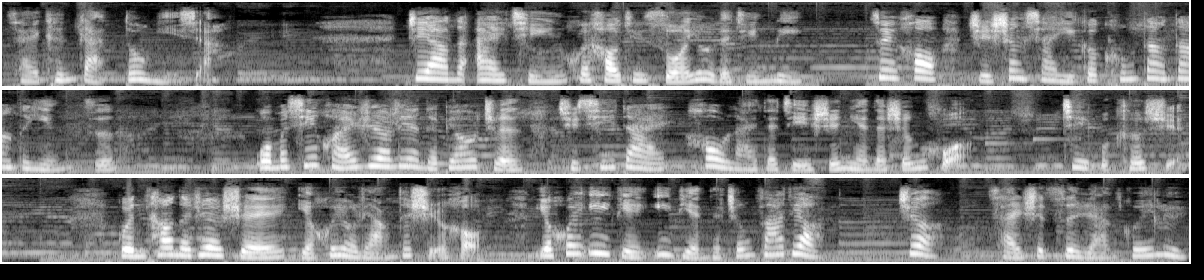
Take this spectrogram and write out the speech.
才肯感动一下，这样的爱情会耗尽所有的精力，最后只剩下一个空荡荡的影子。我们心怀热恋的标准去期待后来的几十年的生活，这不科学。滚烫的热水也会有凉的时候，也会一点一点的蒸发掉，这才是自然规律。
